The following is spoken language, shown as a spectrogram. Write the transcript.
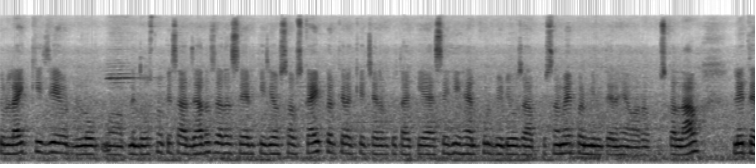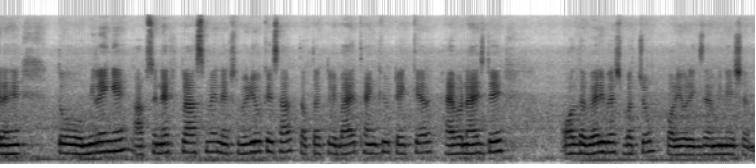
तो लाइक कीजिए और लोग, अपने दोस्तों के साथ ज़्यादा से ज़्यादा शेयर कीजिए और सब्सक्राइब करके रखिए चैनल को ताकि ऐसे ही हेल्पफुल वीडियोज़ आपको समय पर मिलते रहें और आप उसका लाभ लेते रहें। तो मिलेंगे आपसे नेक्स्ट क्लास में नेक्स्ट वीडियो के साथ। तब तक के लिए bye thank you take care have a nice day all the very best बच्चों फॉर योर एग्जामिनेशन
